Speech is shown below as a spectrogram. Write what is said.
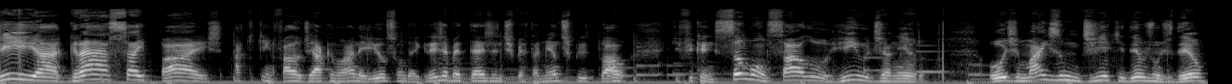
Dia, graça e paz. Aqui quem fala é o diácono Aneilson da Igreja Bethesda de Despertamento Espiritual, que fica em São Gonçalo, Rio de Janeiro. Hoje mais um dia que Deus nos deu,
